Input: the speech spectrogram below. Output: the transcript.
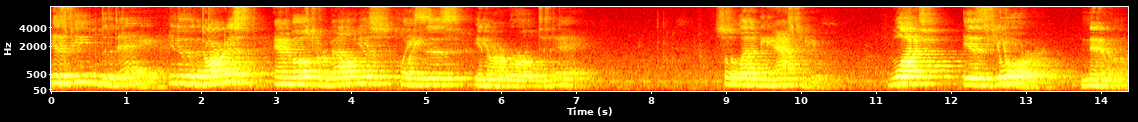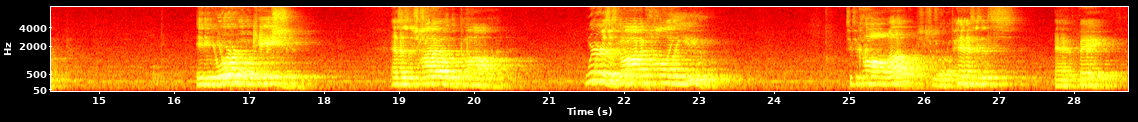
his people today, into the darkest and most rebellious places in our world today. So let me ask you, what is your Nineveh? In your vocation as a child of God, where is God calling you? To call others to repentance and faith,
